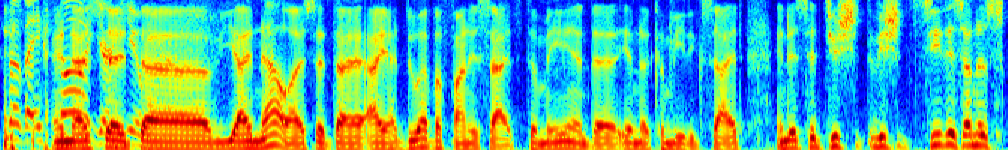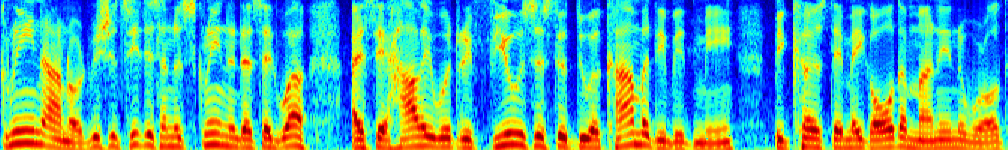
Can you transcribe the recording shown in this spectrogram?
So they saw and I your said, humor. uh, yeah, I know. I said, I, I do have a funny side to me and, uh, you know, comedic side. And they said, you should, we should see this on a screen, Arnold. We should see this on a screen. And I said, well, I say Hollywood refuses to do a comedy with me because they make all the money in the world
